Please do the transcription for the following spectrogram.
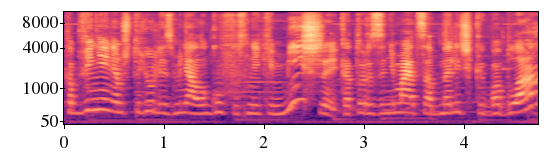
к обвинениям, что Юля изменяла Гуфу с неким Мишей, который занимается обналичкой бабла,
